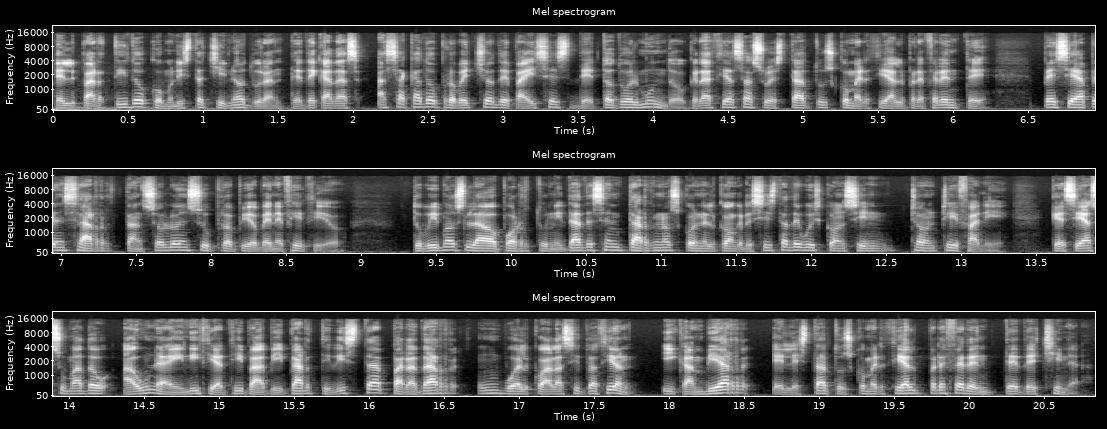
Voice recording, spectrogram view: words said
El Partido Comunista Chino durante décadas ha sacado provecho de países de todo el mundo gracias a su estatus comercial preferente, pese a pensar tan solo en su propio beneficio. Tuvimos la oportunidad de sentarnos con el congresista de Wisconsin, Tom Tiffany, que se ha sumado a una iniciativa bipartidista para dar un vuelco a la situación y cambiar el estatus comercial preferente de China.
